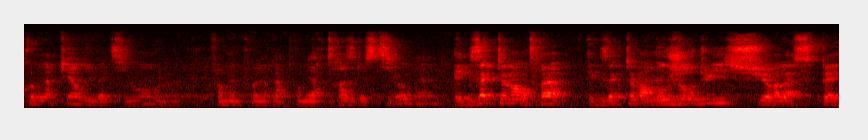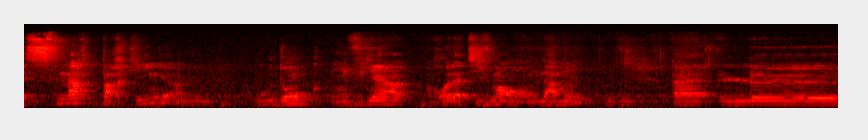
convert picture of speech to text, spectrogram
premières pierres du bâtiment, enfin même première, première trace de stylo même. exactement. Voilà. Exactement. Mhm. Aujourd'hui, sur l'aspect smart parking, Mhm. où donc on vient relativement en amont, Mhm. euh, le,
